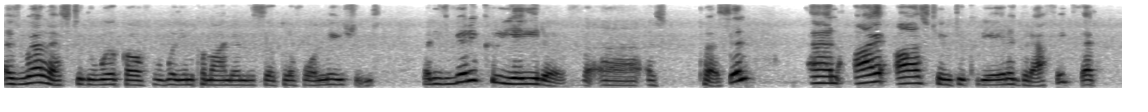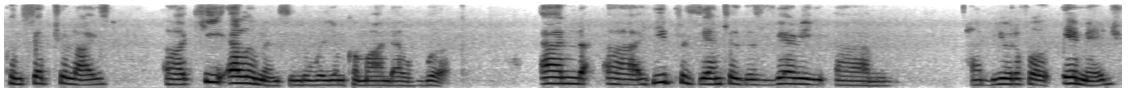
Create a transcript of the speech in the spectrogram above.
as well as to the work of William Commanda and the Circle of All Nations. But he's a very creative uh, person. And I asked him to create a graphic that conceptualized uh, key elements in the William Commanda work. And uh, he presented this very um, beautiful image.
